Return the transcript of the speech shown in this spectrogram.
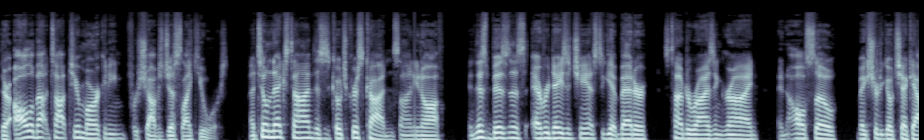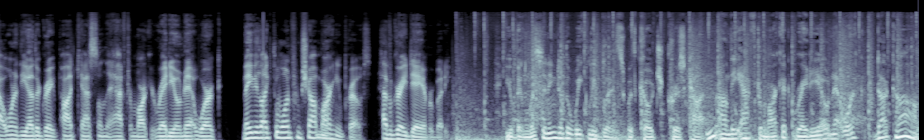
They're all about top tier marketing for shops just like yours. Until next time, this is Coach Chris Cotton signing off. In this business, every day is a chance to get better. It's time to rise and grind. And also, make sure to go check out one of the other great podcasts on the Aftermarket Radio Network, maybe like the one from Shop Marketing Pros. Have a great day, everybody. You've been listening to the Weekly Blitz with Coach Chris Cotton on the Aftermarket Radio Network.com.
